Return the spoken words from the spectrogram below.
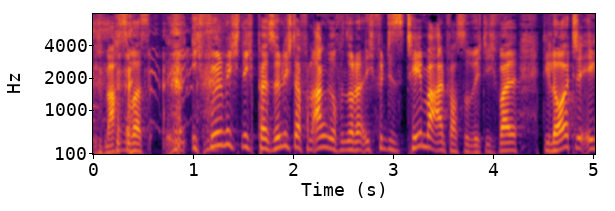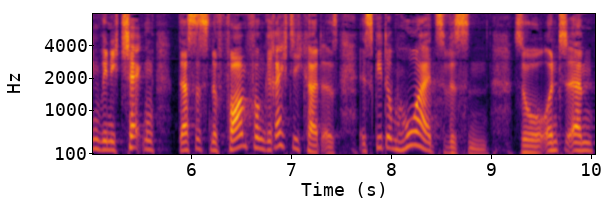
ich mach sowas, ich, ich fühle mich nicht persönlich davon angegriffen, sondern ich finde dieses Thema einfach so wichtig, weil die Leute irgendwie nicht checken, dass es eine Form von Gerechtigkeit ist. Es geht um Hoheitswissen. So, und ähm,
